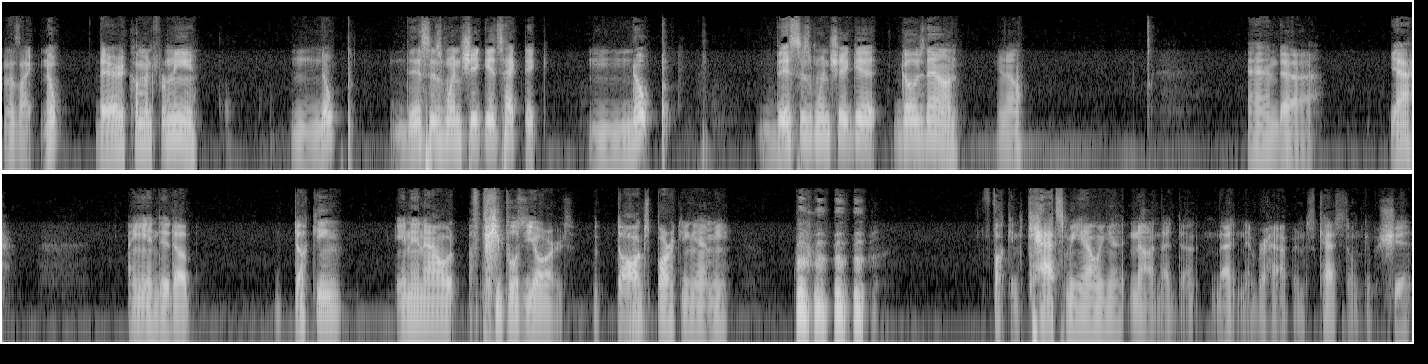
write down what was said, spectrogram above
I was like, nope, they're coming for me. Nope. This is when shit gets hectic. Nope. This is when shit get goes down, you know? And uh yeah. I ended up ducking in and out of people's yards with dogs barking at me. fucking cats meowing at. Nah, that don't, that never happens. Cats don't give a shit.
